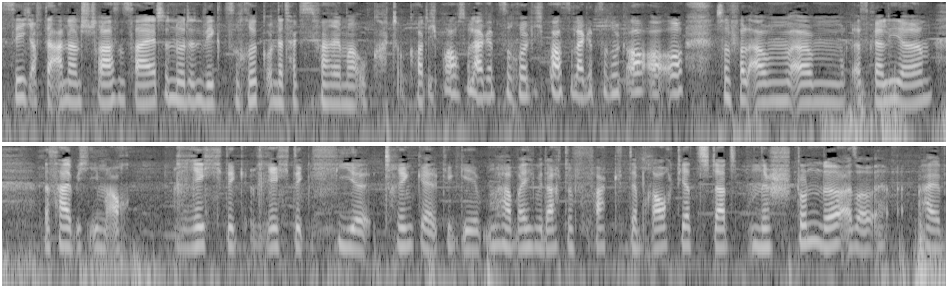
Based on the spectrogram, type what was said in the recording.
sehe ich auf der anderen Straßenseite nur den Weg zurück und der Taxifahrer immer, oh Gott, oh Gott, ich brauche so lange zurück, ich brauche so lange zurück, oh, oh, oh, schon voll am ähm, Eskalieren. Weshalb ich ihm auch richtig, richtig viel Trinkgeld gegeben habe, weil ich mir dachte, fuck, der braucht jetzt statt eine Stunde, also halb,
